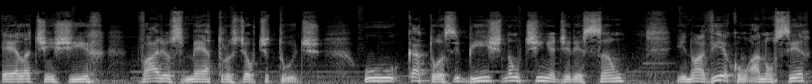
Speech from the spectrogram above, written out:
ela atingir vários metros de altitude. O 14 bis não tinha direção e não havia, com, a não ser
